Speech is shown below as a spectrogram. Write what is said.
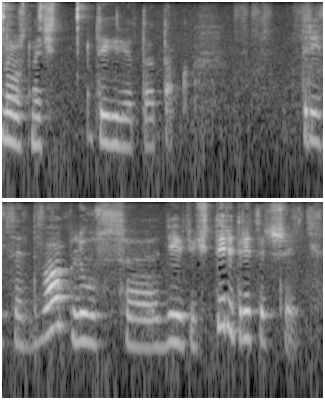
умножить на 4 это так. 32 плюс 9 и 4, 36.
